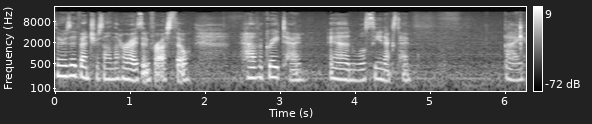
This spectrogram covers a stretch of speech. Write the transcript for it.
there's adventures on the horizon for us. So have a great time and we'll see you next time. Bye.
